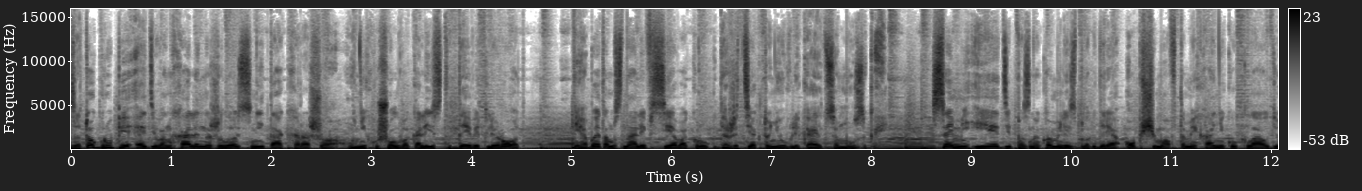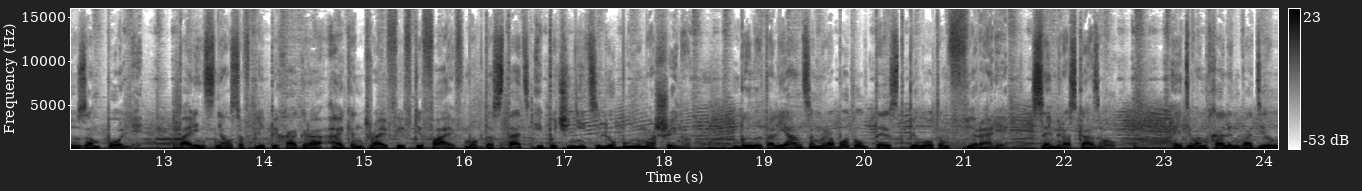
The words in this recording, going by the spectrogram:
Зато группе Эдди Ван Халена жилось не так хорошо. У них ушел вокалист Дэвид Лерот, и об этом знали все вокруг, даже те, кто не увлекаются музыкой. Сэмми и Эдди познакомились благодаря общему автомеханику Клаудио Замполи. Парень снялся в клипе Хаггера «I Can Drive 55», мог достать и починить любую машину. Был итальянцем, работал тест-пилотом в Феррари. Сэмми рассказывал. Эдди Ван Хален водил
